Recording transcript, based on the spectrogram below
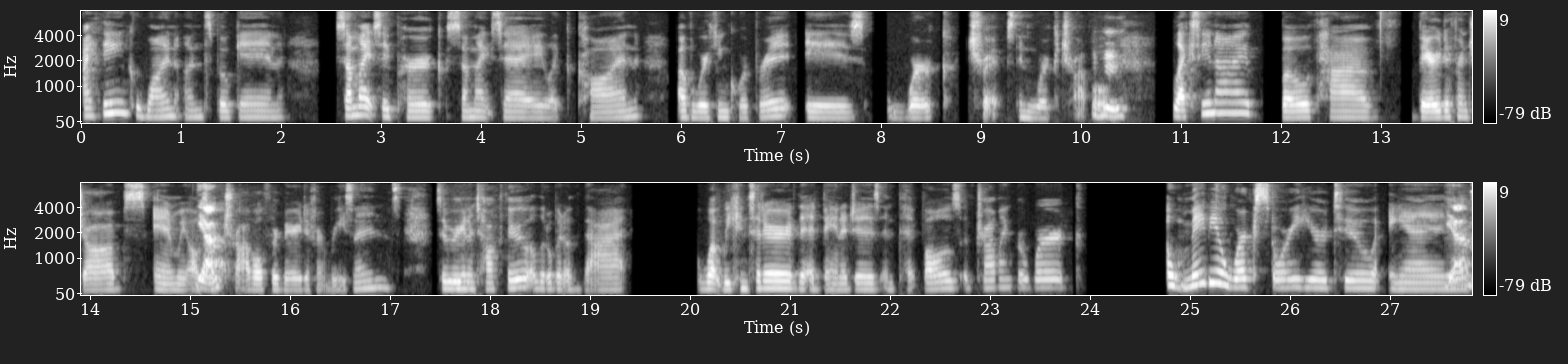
I think one unspoken, some might say perk, some might say like con of working corporate is work trips and work travel. Mm-hmm. Lexi and I both have very different jobs and we also yeah. travel for very different reasons. So we're mm-hmm. going to talk through a little bit of that, what we consider the advantages and pitfalls of traveling for work. Oh, maybe a work story here too and yeah.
